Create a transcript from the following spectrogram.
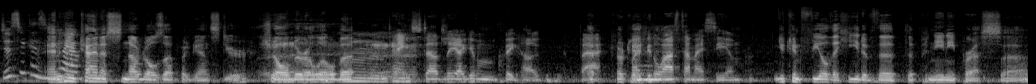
Just because you and he have kind of snuggles up against your shoulder a little bit. Mm, thanks, Dudley. I give him a big hug back. Uh, okay. Might be the last time I see him. You can feel the heat of the, the panini press uh,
